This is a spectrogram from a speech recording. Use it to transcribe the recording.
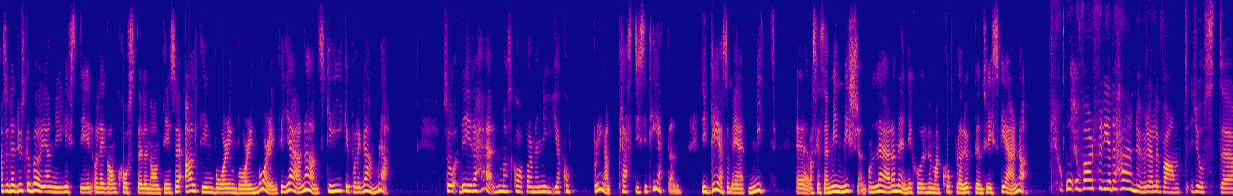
Alltså när du ska börja en ny livsstil och lägga om kost eller någonting så är allting boring, boring, boring. För hjärnan skriker på det gamla. Så det är det här hur man skapar de här nya kopplingarna, plasticiteten. Det är det som är mitt, eh, vad ska jag säga, min mission. Att lära människor hur man kopplar upp en frisk hjärna. Och, och, varför är det här nu relevant just eh,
